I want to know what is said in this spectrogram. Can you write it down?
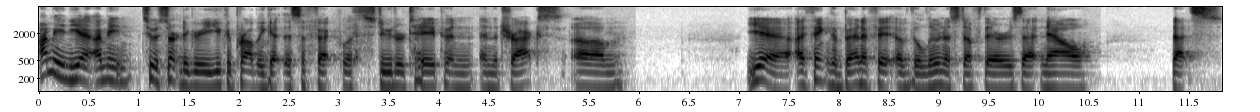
I mean, yeah, I mean, to a certain degree, you could probably get this effect with Studer tape and, and the tracks. Um, yeah, I think the benefit of the Luna stuff there is that now that's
